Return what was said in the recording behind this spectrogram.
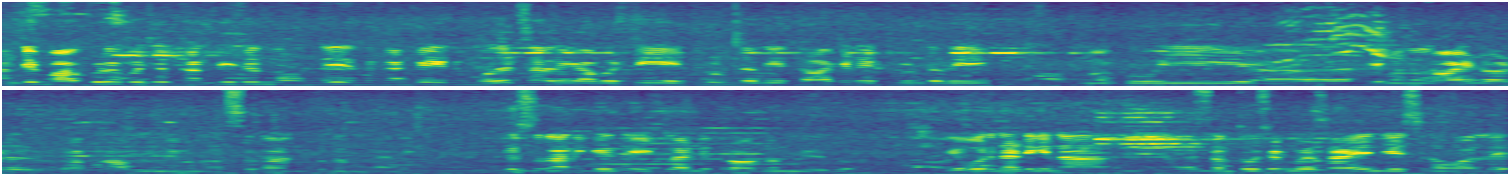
అంటే మాకు కూడా కొంచెం కన్ఫ్యూజన్గా ఉంది. ఎందుకంటే ఇది మొదటిసారి కాబట్టి ఎట్లుంటుంది తాకిడి ఎట్లుంటుంది మాకు ఈ ఏమైనా లా అండ్ ఆర్డర్ ప్రాబ్లం ఏమైనా వస్తుందా అనుకున్నాం కానీ ప్రస్తుతానికి అయితే ఇట్లాంటి ప్రాబ్లం లేదు. ఎవరిని అడిగినా సంతోషంగా సాయం చేసిన వాళ్ళే.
